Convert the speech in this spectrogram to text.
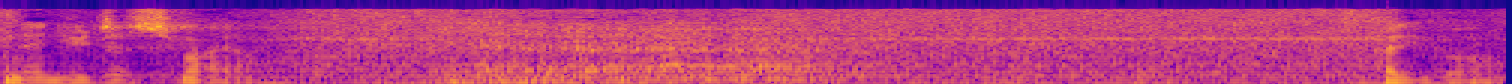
And then you just smile. Haribol.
